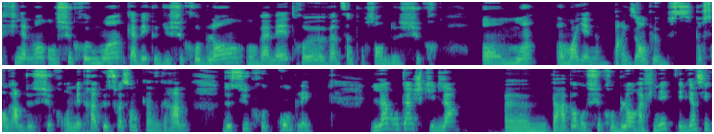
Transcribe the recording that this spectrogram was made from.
finalement on sucre moins qu'avec du sucre blanc. On va mettre 25% euh, de sucre en moins en moyenne. Par exemple, pour 100 grammes de sucre, on ne mettra que 75 grammes de sucre complet. L'avantage qu'il a euh, par rapport au sucre blanc raffiné, eh bien c'est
